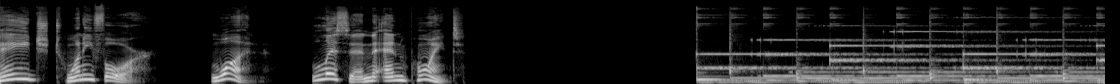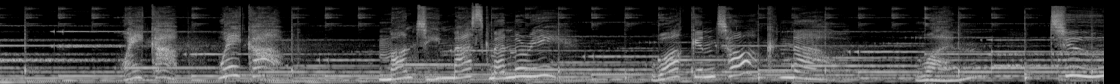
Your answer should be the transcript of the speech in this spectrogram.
Page 24. 1. Listen and point. Wake up, wake up. Monty, Maskman Marie. Walk and talk now. One, two,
